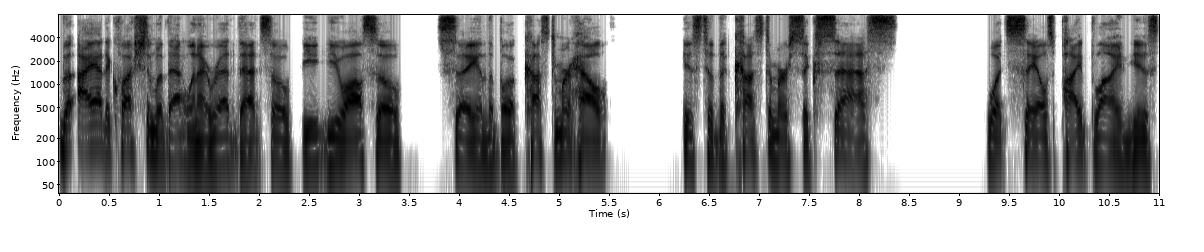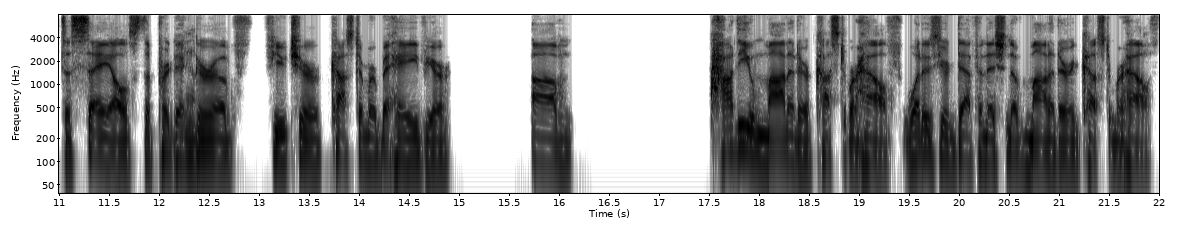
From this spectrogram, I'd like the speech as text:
but I had a question with that when I read that. So you, you also say in the book, customer health is to the customer success what sales pipeline is to sales, the predictor yeah. of future customer behavior. Um, how do you monitor customer health? What is your definition of monitoring customer health?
